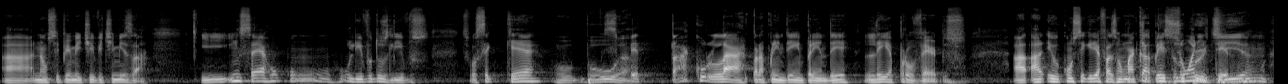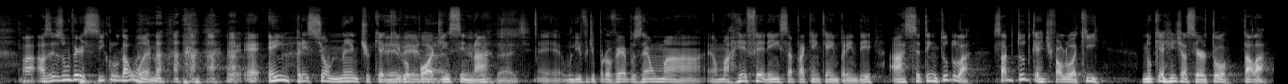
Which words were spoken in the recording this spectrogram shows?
a não se permitir vitimizar. E encerro com o livro dos livros. Se você quer oh, espetacular para aprender a empreender, leia Provérbios eu conseguiria fazer um, um marketplace um ano inteiro. Um, às vezes um versículo dá um ano. é, é, impressionante o que é aquilo é verdade, pode ensinar. É o livro de Provérbios é uma, é uma referência para quem quer empreender. Ah, você tem tudo lá. Sabe tudo que a gente falou aqui? No que a gente acertou? Tá lá.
